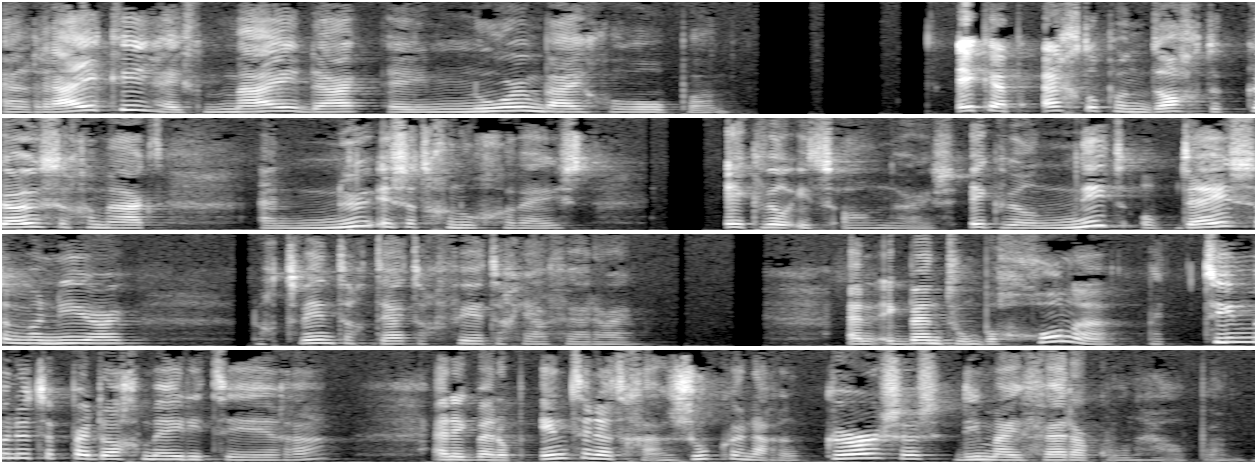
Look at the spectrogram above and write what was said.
En Reiki heeft mij daar enorm bij geholpen. Ik heb echt op een dag de keuze gemaakt en nu is het genoeg geweest. Ik wil iets anders. Ik wil niet op deze manier nog 20, 30, 40 jaar verder. En ik ben toen begonnen met 10 minuten per dag mediteren. En ik ben op internet gaan zoeken naar een cursus die mij verder kon helpen.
